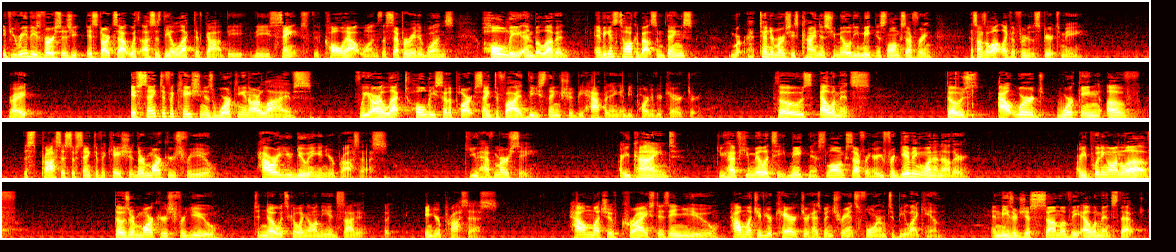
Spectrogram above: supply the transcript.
if you read these verses, it starts out with us as the elect of God, the, the saints, the called out ones, the separated ones, holy and beloved. And begins to talk about some things tender mercies, kindness, humility, meekness, long suffering. That sounds a lot like the fruit of the Spirit to me, right? If sanctification is working in our lives, if we are elect, holy, set apart, sanctified, these things should be happening and be part of your character those elements, those outward working of this process of sanctification, they're markers for you. How are you doing in your process? Do you have mercy? Are you kind? Do you have humility, meekness, long suffering? Are you forgiving one another? Are you putting on love? Those are markers for you to know what's going on the inside uh, in your process. How much of Christ is in you? How much of your character has been transformed to be like Him? And these are just some of the elements that,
